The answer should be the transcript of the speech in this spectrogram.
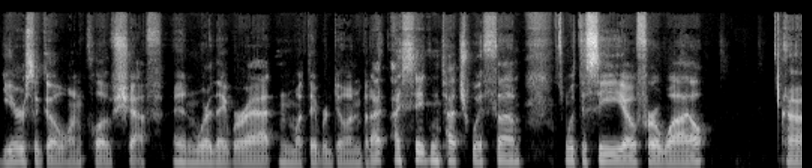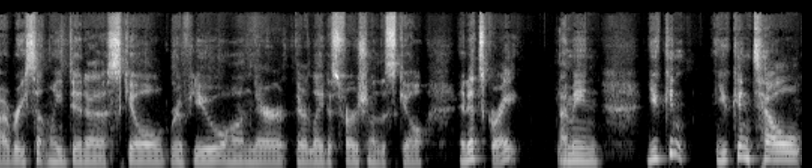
years ago on Clove Chef and where they were at and what they were doing. But I, I stayed in touch with um, with the CEO for a while, uh, recently did a skill review on their their latest version of the skill, and it's great. I mean, you can you can tell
